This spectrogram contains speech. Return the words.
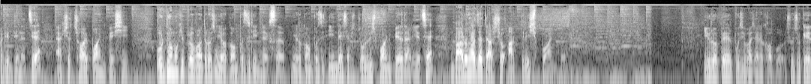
আগের দিনের চেয়ে একশো ছয় পয়েন্ট বেশি। ঊর্ধ্বমুখী প্রবণতা রয়েছে নিউ কম্পোজিট ইন্ডেক্সের নিউ কম্পোজিট ইন্ডেক্স একশো চল্লিশ পয়েন্ট বেড়ে দাঁড়িয়েছে বারো হাজার চারশো আটত্রিশ পয়েন্টে। ইউরোপের পুঁজিবাজারের খবর। সূচকের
